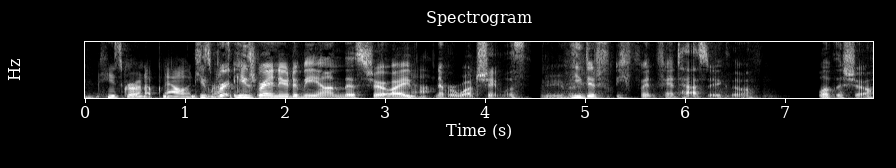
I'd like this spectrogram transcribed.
he's grown up now, and he's he br- he's brand new to me on this show. I Yeah. never watched Shameless. He did he went fantastic though. Love this show.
